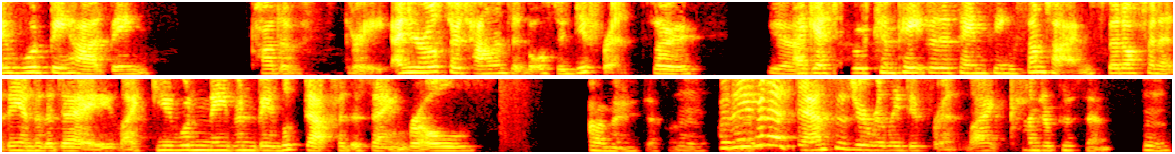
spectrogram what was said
it would be hard being part of three. And you're also talented, but also different. So Yeah. I guess you would compete for the same things sometimes, but often at the end of the day, like you wouldn't even be looked at for the same roles. oh no, definitely. Because even as dancers, you're really different. Like, Hundred percent. um,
